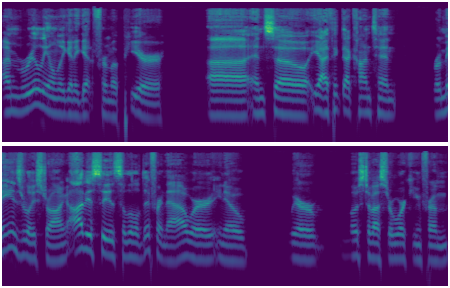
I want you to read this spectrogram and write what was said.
I'm really only going to get from a peer. Uh, and so, yeah, I think that content remains really strong. Obviously, it's a little different now where, you know, we're most of us are working from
